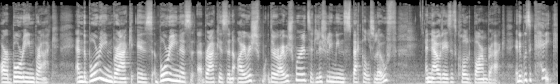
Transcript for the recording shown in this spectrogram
or boreen brack. And the boreen brack is boreen is uh, brack is an Irish they're Irish words. It literally means speckled loaf. And nowadays it's called barmbrack. And it was a cake,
